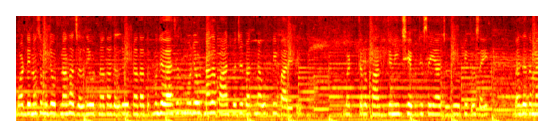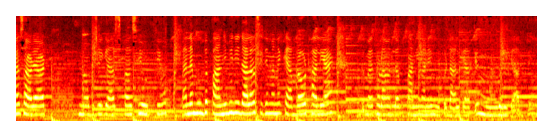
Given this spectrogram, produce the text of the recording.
बहुत दिनों से मुझे उठना था, जल्दी उठना था, जल्दी उठना था तो मुझे वैसे तो मुझे उठना था पाँच बजे बाद मैं उठ नहीं पा रही थी। बट चलो पाँच बजे नहीं छः बजे से आज जल्दी उठी तो सही। वैसे तो मैं साढ़े आठ, नौ बजे के आसपास ही उठती हूँ। मैंने मुँह पे पानी भी नहीं डाला, सीधे मैंने कैमरा उठा लिया है। तो मैं थोड़ा मतलब पानी वानी मुँह पे डाल के आती हूँ, मुँह धुल के आती हूँ।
